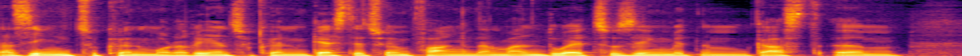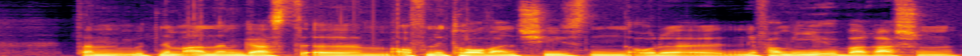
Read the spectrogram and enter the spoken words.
da singen zu können, moderieren zu können, Gäste zu empfangen, dann mal ein Duett zu singen mit einem Gast, ähm, dann mit einem anderen Gast ähm, auf eine Torwand schießen oder äh, eine Familie überraschen.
